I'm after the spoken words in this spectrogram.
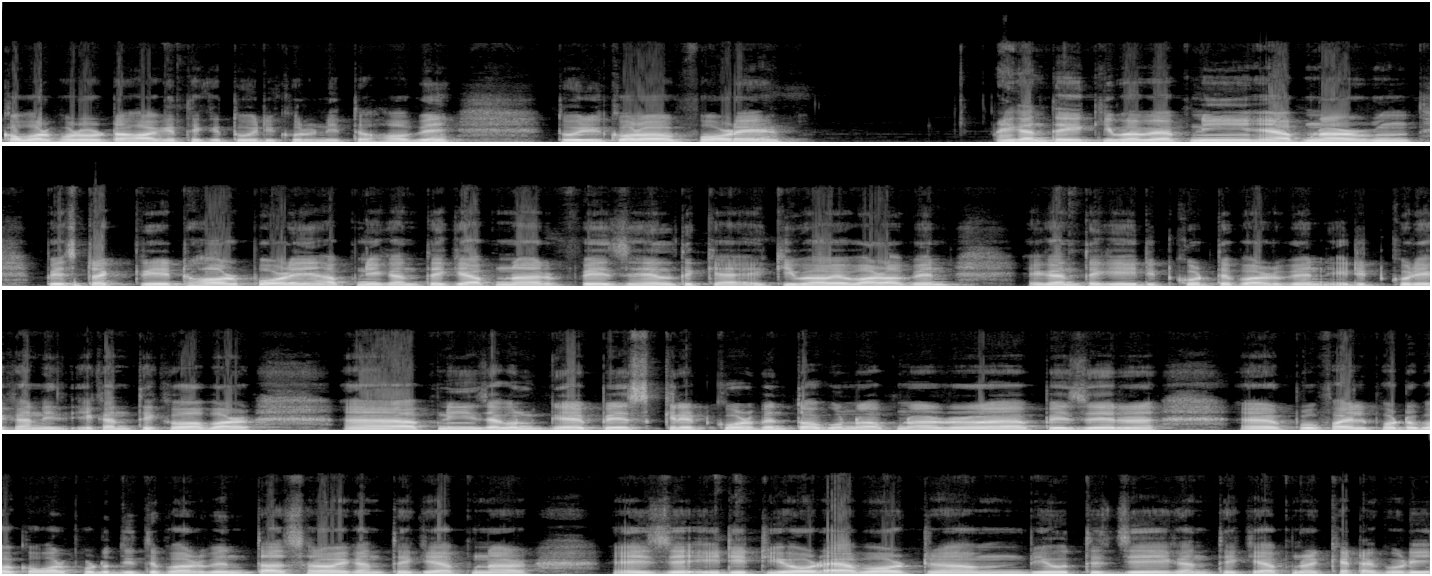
কভার ফটোটাও আগে থেকে তৈরি করে নিতে হবে। তৈরি করার পরে এখান থেকে কীভাবে আপনি আপনার পেজটা ক্রিয়েট হওয়ার পরে আপনি এখান থেকে আপনার পেজ হেলথ কীভাবে বাড়াবেন, এখান থেকে এডিট করতে পারবেন এডিট করে এখানে, এখান থেকেও আবার আপনি যখন পেজ ক্রিয়েট করবেন তখনও আপনার পেজের প্রোফাইল ফটো বা কভার ফটো দিতে পারবেন। তাছাড়াও এখান থেকে আপনার এই যে এডিট ইওর অ্যাবাউট ভিউতে যে এখান থেকে আপনার ক্যাটাগরি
